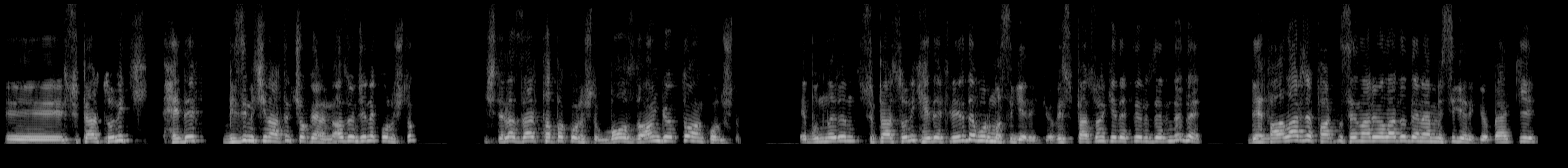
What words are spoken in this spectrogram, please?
Ee, süpersonik hedef bizim için artık çok önemli. Az önce ne konuştuk? İşte lazer tapa konuştuk. Bozdoğan, Gökdoğan konuştuk. E bunların süpersonik hedefleri de vurması gerekiyor. Ve süpersonik hedefler üzerinde de defalarca farklı senaryolarda denenmesi gerekiyor. Belki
